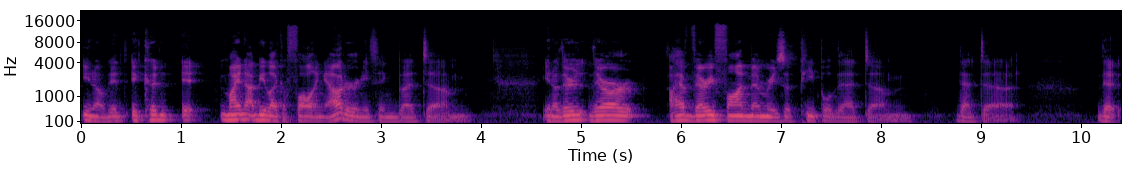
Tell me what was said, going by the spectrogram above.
You know, it, it couldn't it might not be like a falling out or anything, but um, you know, there there are I have very fond memories of people that um, that uh, that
